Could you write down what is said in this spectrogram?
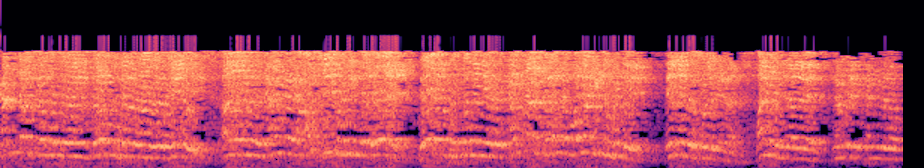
கண்ணோக்கமுடன் தொடர்பு கொள்வார்கள் அவர்கள் நாங்கள் ஆட்சியில் வருகின்றனர் வேறு புத்தகங்கள் கண்ணால் திறந்து போராடுகின்றது என்று சொல்லுகிறார் அதனால நம்முடைய கண்களும்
